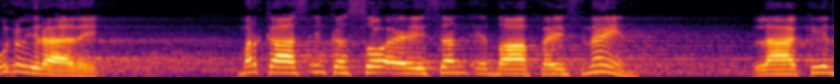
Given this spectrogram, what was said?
wuxuu yidhaahday markaas inkastoo aysan idaafaysnayn laakiin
